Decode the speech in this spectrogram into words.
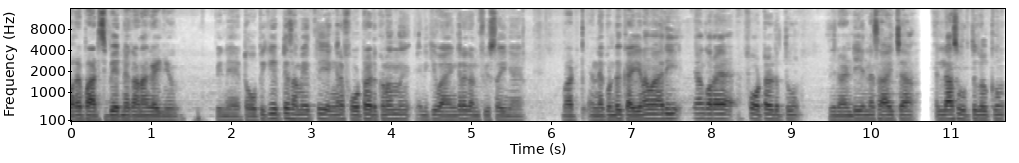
കുറേ പാർട്ടിസിപ്പേറ്റിനെ കാണാൻ കഴിഞ്ഞു. പിന്നെ ടോപ്പിക്ക് കിട്ടിയ സമയത്ത് എങ്ങനെ ഫോട്ടോ എടുക്കണമെന്ന് എനിക്ക് ഭയങ്കര കൺഫ്യൂസായി ഞാൻ. ബട്ട് എന്നെ കൊണ്ട് കഴിയണ മാതിരി ഞാൻ കുറേ ഫോട്ടോ എടുത്തു. ഇതിനുവേണ്ടി എന്നെ സഹായിച്ച എല്ലാ സുഹൃത്തുക്കൾക്കും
